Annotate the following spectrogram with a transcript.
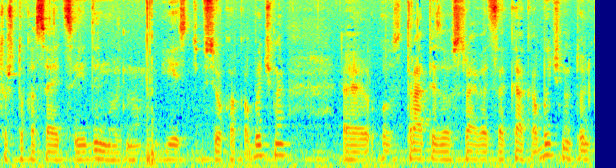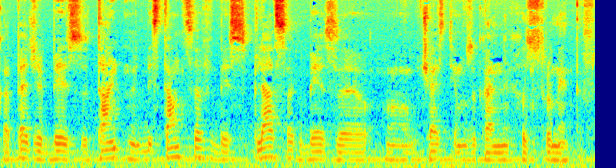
То, что касается еды, можно есть все как обычно. Трапеза устраивается как обычно, только опять же без, тан- без танцев, без плясок, без участия музыкальных инструментов.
